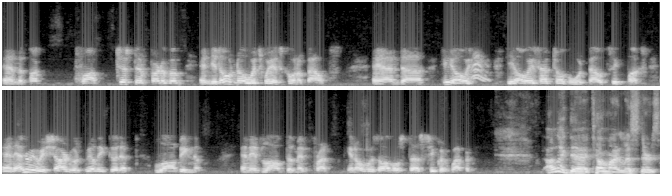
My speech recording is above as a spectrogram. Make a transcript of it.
and the puck plopped just in front of him, and you don't know which way it's going to bounce. And uh, he always he always had trouble with bouncing pucks. And Henri Richard was really good at lobbing them and they'd lob them in front. You know, it was almost a secret weapon. I like to tell my listeners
